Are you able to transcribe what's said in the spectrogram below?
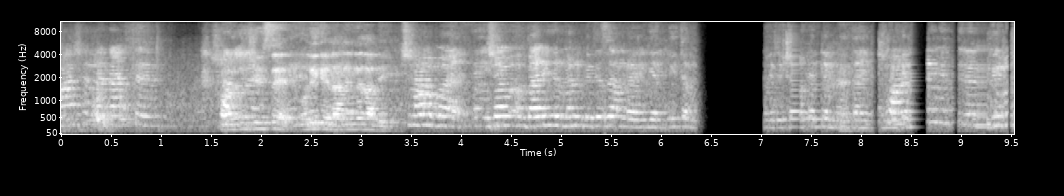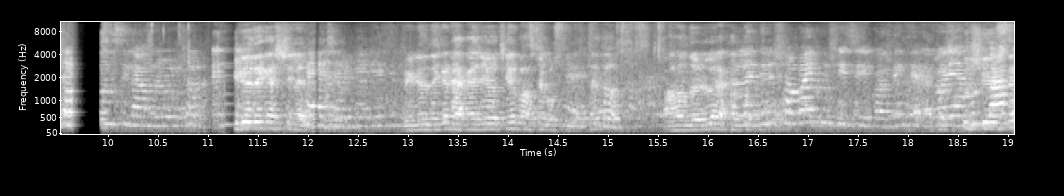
মাশাআল্লাহ ডাক্তার। সবাই খুশি হয়েছে? উনিকে দাদি না দাদি সবাই সব বাড়িতে মানে পেতেছে আমরা ইয়ে দিতাম সরকার তাই ভিডিও দেখে আসছিলেন? হ্যাঁ, হ্যাঁ, ভিডিও দেখে। ঢাকায় যে হচ্ছে পাঁচটা করছিলেন তাই তো? আলহামদুলিল্লাহ এখন সবাই খুশি ছিল দেখে। মানে খুশি হয়েছে,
